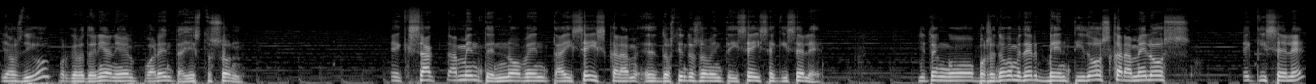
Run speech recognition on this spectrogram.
ya os digo, porque lo tenía a nivel 40 y estos son exactamente 96 caram- eh, 296 XL. Yo tengo, pues le tengo que meter 22 caramelos XL.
